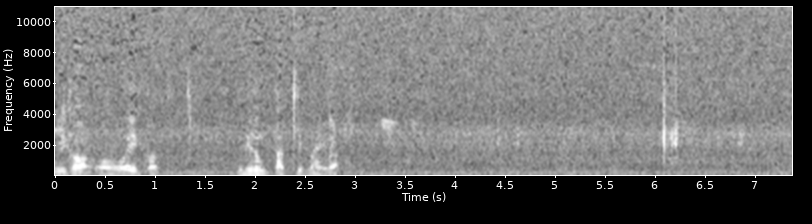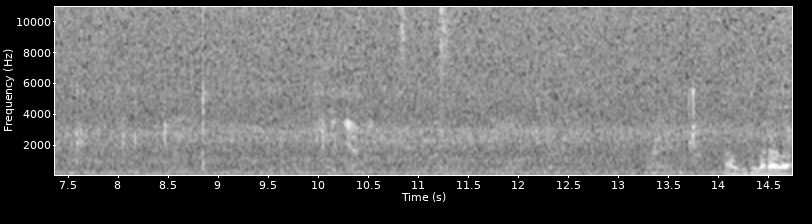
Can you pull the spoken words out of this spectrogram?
นี่ก็ โอ้ยกดวันนี้ต้องตัดคลิปใหม่ละเอาขึ้นมาได้แล้ว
